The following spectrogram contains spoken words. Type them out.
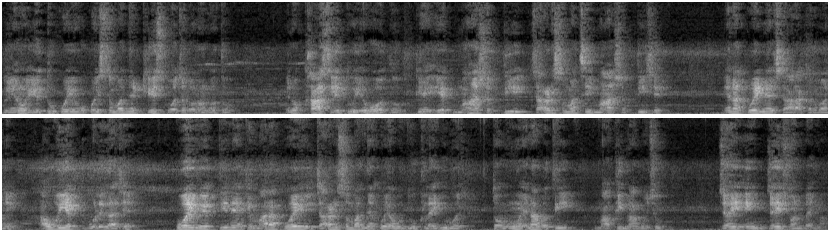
તો એનો હેતુ કોઈ એવો કોઈ સમાજને ઠેસ પહોંચાડવાનો નહોતો. એનો ખાસ હેતુ એવો હતો કે એક મહાશક્તિ, ચારણ સમાજ છે મહાશક્તિ છે. એના કોઈને સારા કરવાની આવું એક બોલેલા છે. કોઈ વ્યક્તિને કે મારા કોઈ ચારણ સમાજને કોઈ આવું દુઃખ લાગ્યું હોય, તો હું એના વતી માફી માગું છું. જય હિન્દ જય સોનબાઈમાં.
